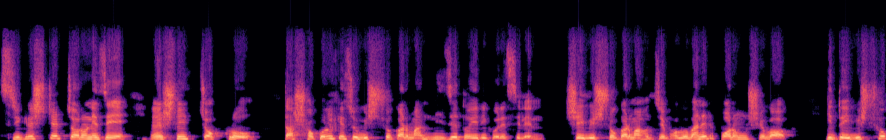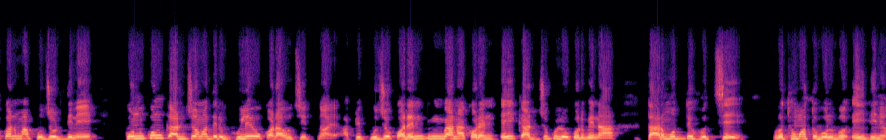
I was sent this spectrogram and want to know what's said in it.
শ্রীকৃষ্ণের চরণে যে সেই চক্র, তা সকল কিছু বিশ্বকর্মা নিজে তৈরি করেছিলেন। সেই বিশ্বকর্মা হচ্ছে ভগবানের পরম সেবক। কিন্তু এই বিশ্বকর্মা পুজোর দিনে কোন কোন কার্য আমাদের ভুলেও করা উচিত নয়। আপনি পুজো করেন কিংবা না করেন, এই কার্যগুলো করবে না। তার মধ্যে হচ্ছে, প্রথমত বলব, এই দিনে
